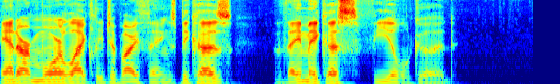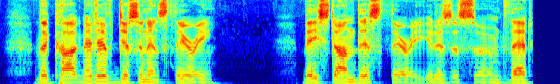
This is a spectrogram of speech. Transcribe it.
and are more likely to buy things because they make us feel good. The cognitive dissonance theory. Based on this theory, it is assumed that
